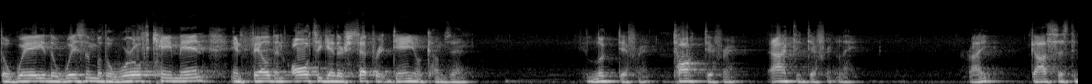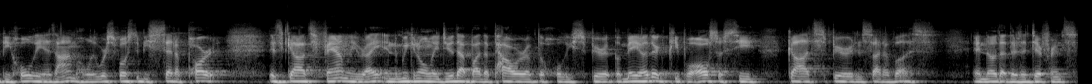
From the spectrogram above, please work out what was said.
the way and the wisdom of the world came in and failed and altogether separate Daniel comes in. He looked different, talked different, acted differently, right? God says to be holy as I'm holy. We're supposed to be set apart as God's family, right? And we can only do that by the power of the Holy Spirit. But may other people also see God's Spirit inside of us and know that there's a difference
